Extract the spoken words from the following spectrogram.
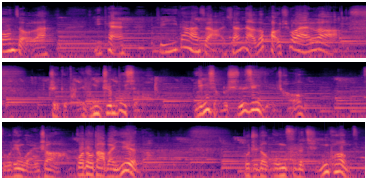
台风走了，你看这一大早小鸟都跑出来了。这个台风真不小，影响的时间也长。昨天晚上刮到大半夜了，不知道公司的情况怎么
